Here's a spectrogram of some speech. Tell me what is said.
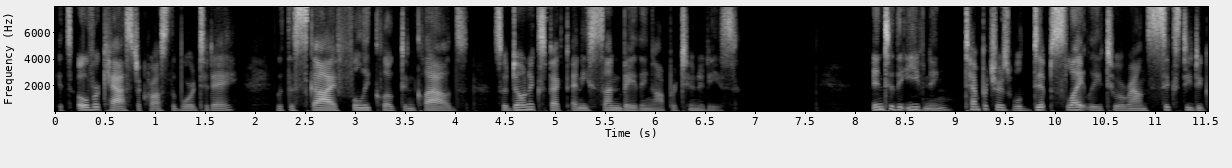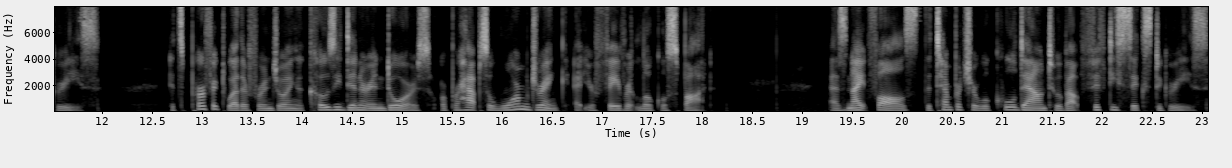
It's overcast across the board today, with the sky fully cloaked in clouds, so don't expect any sunbathing opportunities. Into the evening, temperatures will dip slightly to around 60 degrees. It's perfect weather for enjoying a cozy dinner indoors or perhaps a warm drink at your favorite local spot. As night falls, the temperature will cool down to about 56 degrees.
